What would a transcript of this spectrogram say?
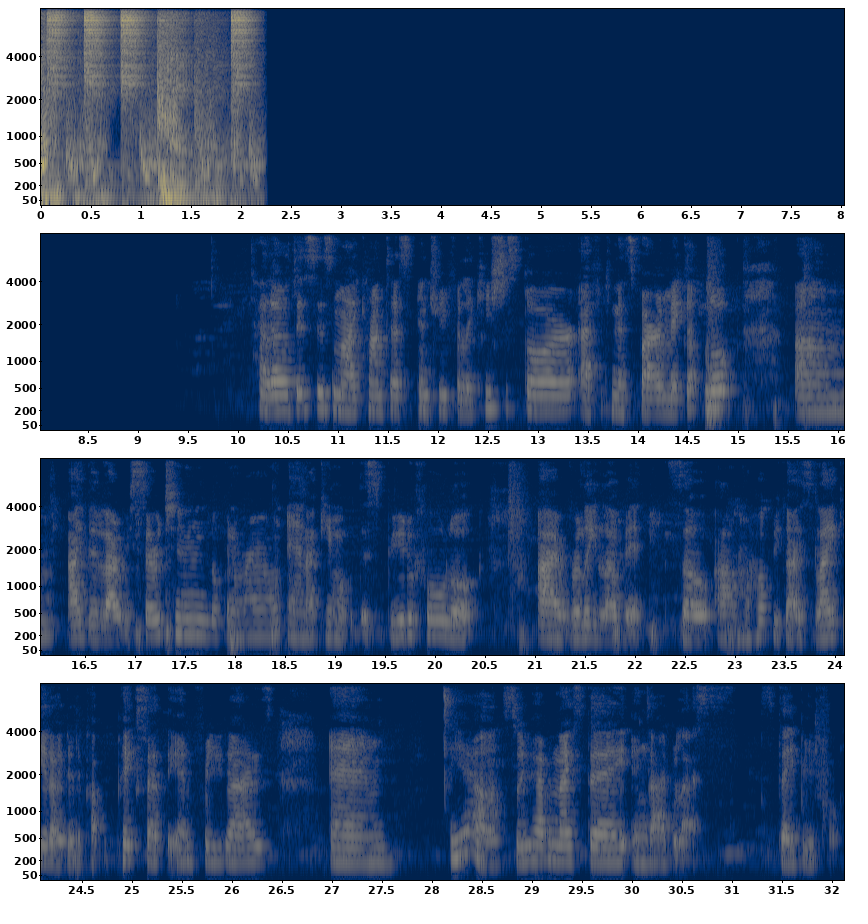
Hello, this is my contest entry for Lakia Star African Inspired Makeup Look. Um, I did a lot of researching, looking around, and I came up with this beautiful look. I really love it. So um, I hope you guys like it. I did a couple pics at the end for you guys. And yeah, so you have a nice day and God bless. Stay beautiful.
